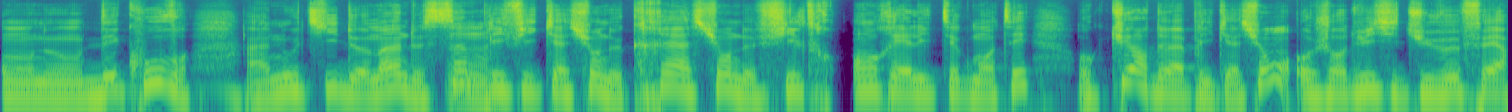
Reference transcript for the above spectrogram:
on- on découvre un outil demain de simplification, de création de filtres en réalité augmentée au cœur de l'application. Aujourd'hui, si tu veux faire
